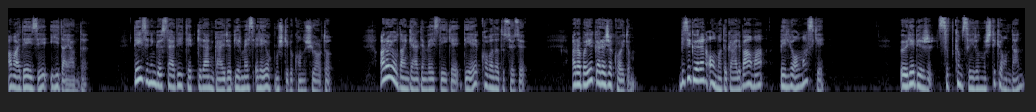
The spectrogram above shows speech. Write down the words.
Ama Daisy iyi dayandı. Daisy'nin gösterdiği tepkiden gayrı bir mesele yokmuş gibi konuşuyordu. Ara yoldan geldim Westlake'e diye kovaladı sözü. Arabayı garaja koydum. Bizi gören olmadı galiba ama belli olmaz ki. Öyle bir sıtkım sıyrılmıştı ki ondan,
